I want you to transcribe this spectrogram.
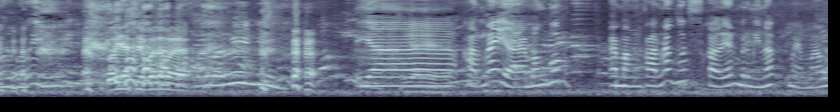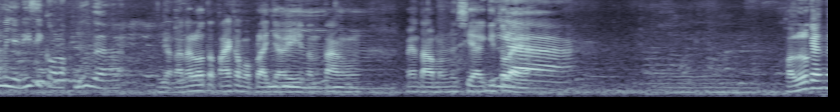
Baru-baru ini. oh iya sih Baru-baru ini. Ya, iya. karena ya emang gue emang karena gue sekalian berminat memang menjadi psikolog juga. ya karena lo tertarik sama pelajari tentang mental manusia gitu lah Iya. ya kalau lu kan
